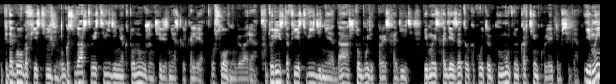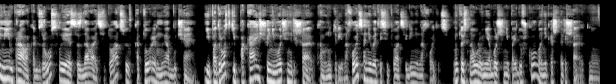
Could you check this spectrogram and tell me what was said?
У педагогов есть видение, у государства есть видение, кто нужен через несколько лет, условно говоря. У футуристов есть видение, да, что будет происходить. И мы, исходя из этого, какую-то мутную картинку лепим себе. И мы имеем право, как взрослые, создавать ситуацию, в которой мы обучаем. И подростки пока еще не очень решают решают там внутри, находятся они в этой ситуации или не находятся. Ну, то есть на уровне «я больше не пойду в школу» они, конечно, решают, но,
